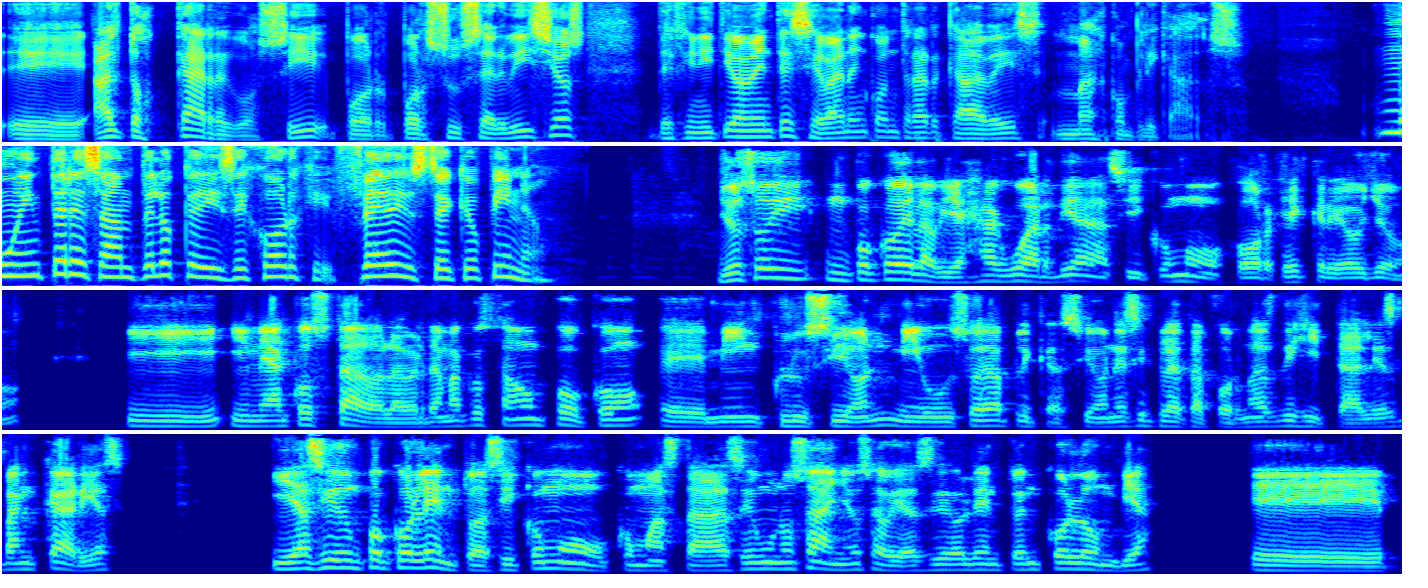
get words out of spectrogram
eh, altos cargos ¿sí? por, por sus servicios, definitivamente se van a encontrar cada vez más complicados. Muy interesante lo que dice Jorge. Freddy, ¿usted qué opina? Yo soy un poco de la vieja guardia, así como Jorge, creo yo, y, me ha costado, la verdad me ha costado un poco eh, mi inclusión, mi uso de aplicaciones y plataformas digitales bancarias, y ha sido un poco lento, así como, como hasta hace unos años había sido lento en Colombia, eh,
